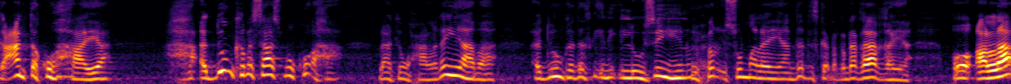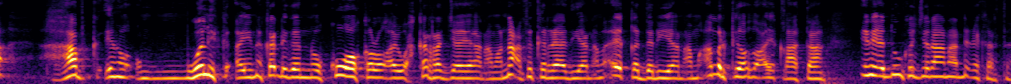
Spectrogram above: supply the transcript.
gacanta ku haaya adduunkaba saas buu ku ahaa. Laakiin waxaa laga yaabaa adduunka dadka inay ilowsan yihiin oy xor isu maleeyaan dad iska dhaqdhaqaaqaya oo alla habka inuu weli ayna ka dhigano kuwo kaloo ay wax ka rajeeyaan ama nacfi ka raadiyaan ama ay qadariyaan ama amarkooda ay qaataan inay adduunka jiraanaa dhici karta.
